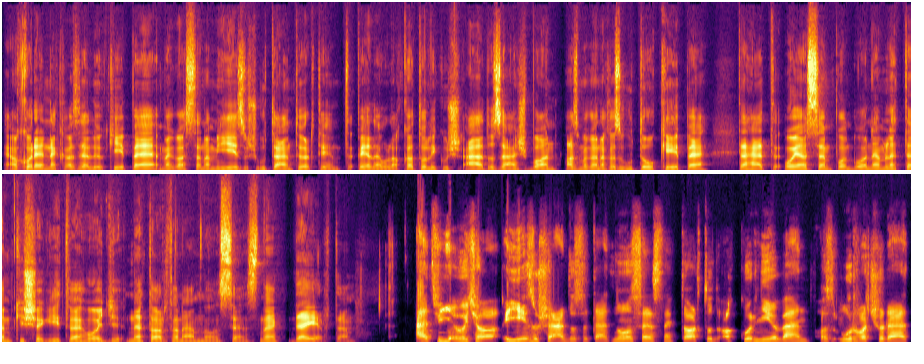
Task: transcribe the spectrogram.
akkor ennek az előképe, meg aztán ami Jézus után történt, például a katolikus áldozásban, az meg annak az utóképe, tehát olyan szempontból nem lettem kisegítve, hogy ne tartanám nonsensnek, de értem. Hát figyelj, hogyha Jézus áldozatát nonsensnek tartod, akkor nyilván az urvacsorát,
